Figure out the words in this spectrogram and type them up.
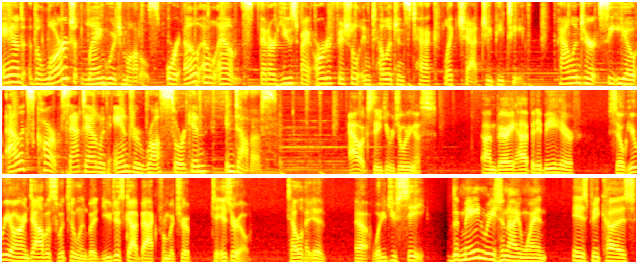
and the large language models, or LLMs, that are used by artificial intelligence tech like ChatGPT. Palantir CEO Alex Karp sat down with Andrew Ross Sorkin in Davos. Alex, thank you for joining us. I'm very happy to be here. So here we are in Davos, Switzerland, but you just got back from a trip to Israel. Tell us, uh, what did you see? The main reason I went is because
